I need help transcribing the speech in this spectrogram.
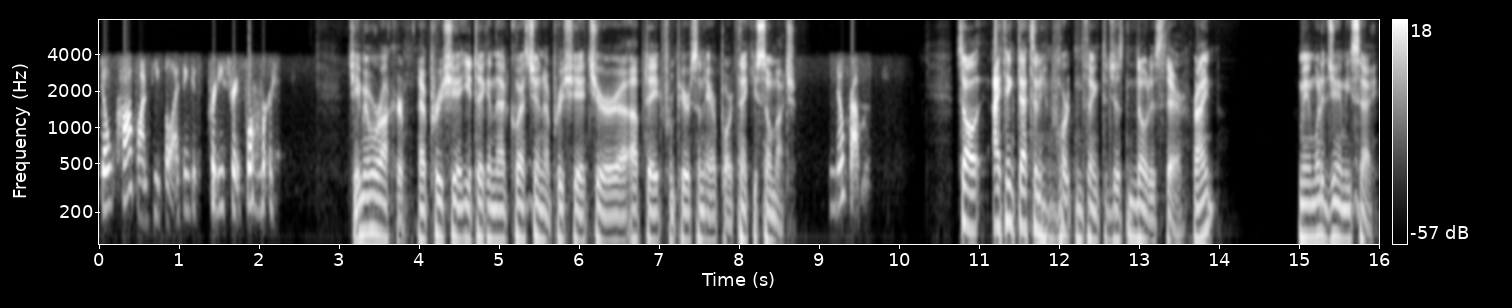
don't cough on people. I think it's pretty straightforward. Jamie Mauracher, I appreciate you taking that question. I appreciate your uh, update from Pearson Airport. Thank you so much. No problem. So I think that's an important thing to just notice there, right? I mean, what did Jamie say?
